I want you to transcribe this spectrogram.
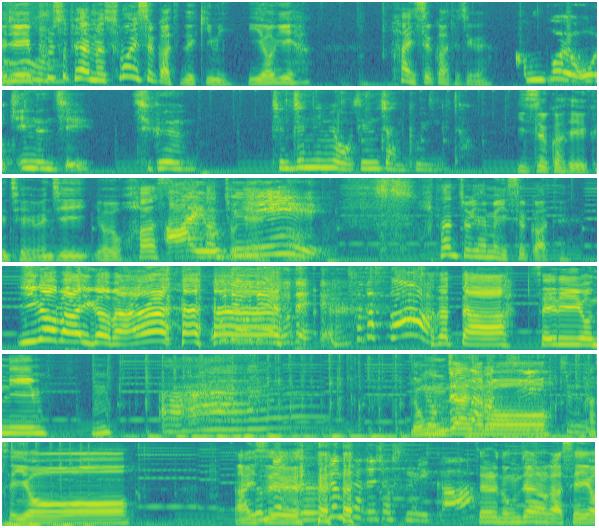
이제 이 어. 풀숲에 하면 숨어 있을 것 같아 느낌이 이 여기 하, 하 있을 것 같아 지금 안 보여, 어디 있는지. 지금, 젠제님이 어디 있는지 안 보입니다. 있을 것 같아 여기 근처에 왠지 여기 화 아, 쪽에 여기. 어, 하단 쪽에 한명 있을 것 같아 이거 봐 이거 봐 어디, 어디, 어디. 찾았어! 찾았다 세리오님 아. 농장으로 남았지? 지금- 가세요 nice 몇명 찾으셨습니까? 세리 농장으로 가세요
